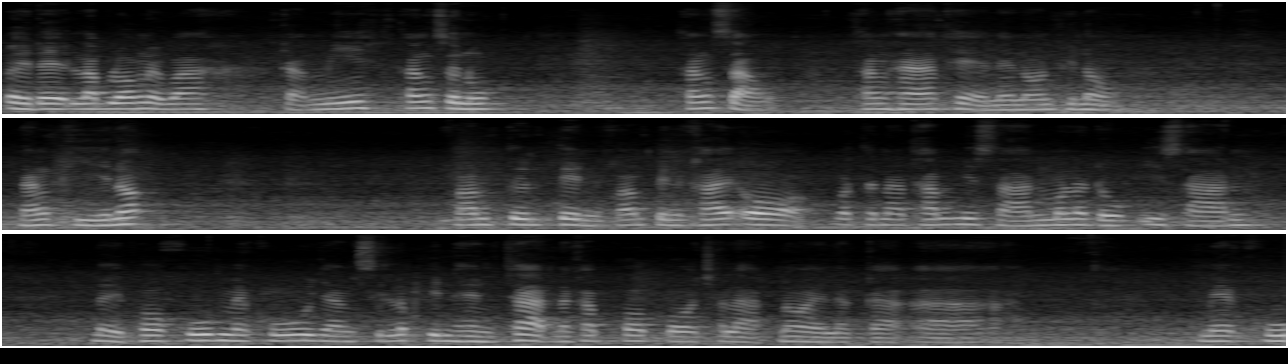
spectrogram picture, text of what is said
เอ้ยได้รับรองได้ว่ากับมีทั้งสนุกทั้งเสาทั้งหาแถ่แน่นอนพี่น้องหนังผีเนาะความตื่นเต้นความเป็นคล้ายอ้อวัฒนธรรมอีสานมรดกอีสานได้พ่อครูแม่ครูอย่างศิลปินแห่งชาตินะครับพ่อปอฉลากน้อยแล้วก็แม่ครู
